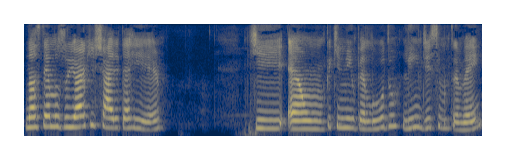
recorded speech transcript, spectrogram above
Nós temos o Yorkshire Terrier, que é um pequenininho peludo, lindíssimo também.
